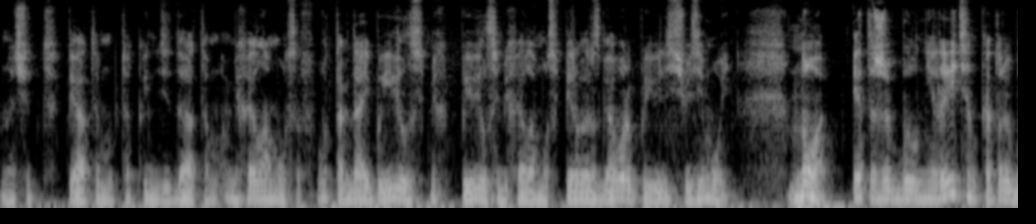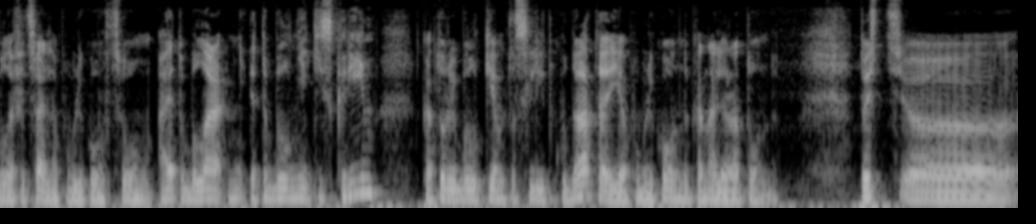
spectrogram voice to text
значит, пятым-то кандидатом Михаил Амосов. Вот тогда и появился, появился Михаил Амосов. Первые разговоры появились еще зимой. Но это же был не рейтинг, который был официально опубликован в ЦИОМом, а это, была, это был некий скрин, который был кем-то слит куда-то и опубликован на канале Ротонда. То есть э,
